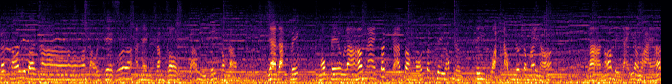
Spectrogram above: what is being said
kết nối với bên uh, đội xe của anh em Samco chở miễn phí không đồng. Và đặc biệt một điều là hôm nay tất cả toàn bộ taxi không được đi hoạt động vô trong đây nữa là nó bị đẩy ra ngoài hết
